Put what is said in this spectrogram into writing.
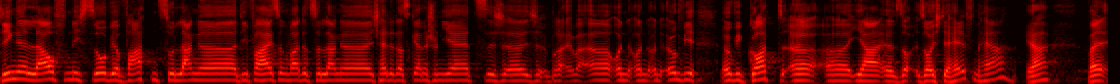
Dinge laufen nicht so, wir warten zu lange, die Verheißung wartet zu lange, ich hätte das gerne schon jetzt. Ich, äh, ich, äh, und, und, und irgendwie, irgendwie Gott, äh, äh ja, so, soll ich dir helfen, Herr? Ja, weil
